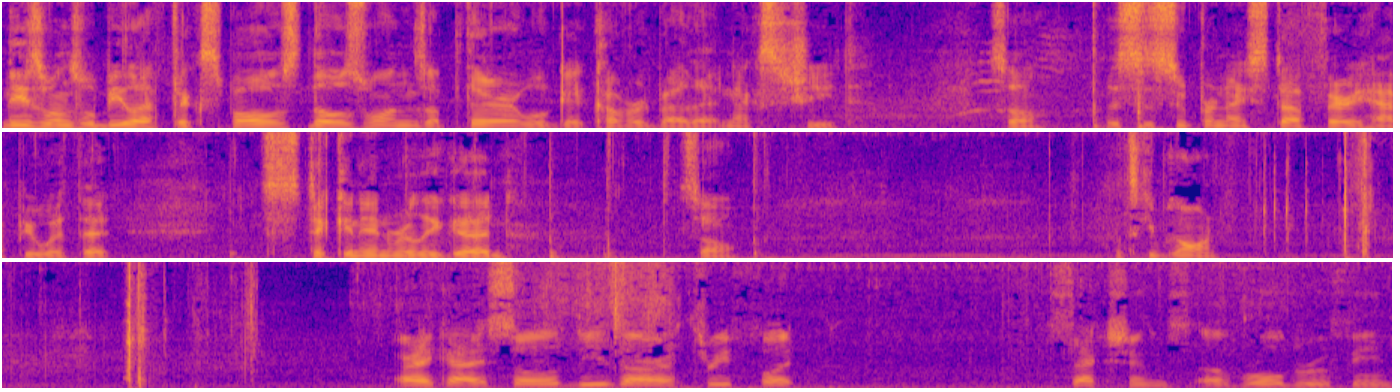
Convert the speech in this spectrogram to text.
These ones will be left exposed. Those ones up there will get covered by that next sheet. So this is super nice stuff. Very happy with it. It's sticking in really good. So let's keep going. All right, guys. So these are three foot sections of rolled roofing.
